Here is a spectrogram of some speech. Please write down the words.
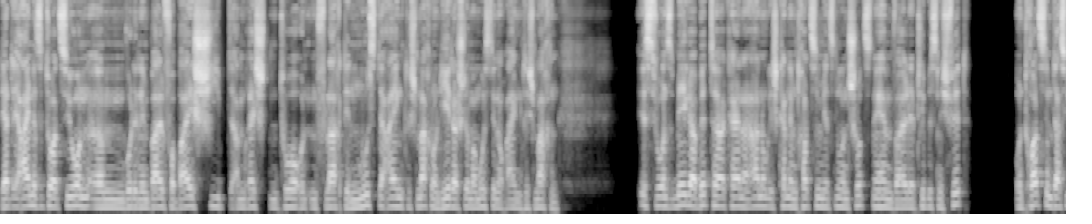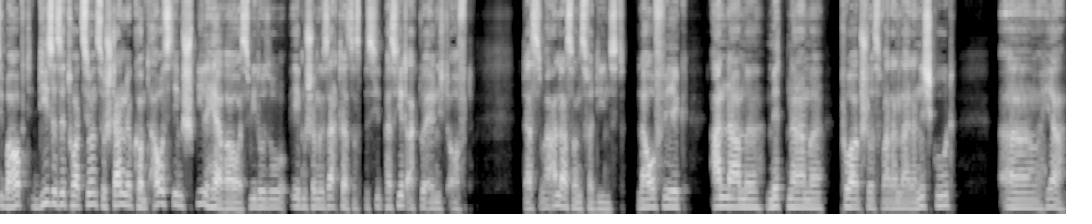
Der hat eine Situation, ähm, wo der den Ball vorbeischiebt am rechten Tor unten flach, den muss der eigentlich machen und jeder Stürmer muss den auch eigentlich machen. Ist für uns mega bitter, keine Ahnung. Ich kann dem trotzdem jetzt nur einen Schutz nehmen, weil der Typ ist nicht fit. Und trotzdem, dass überhaupt diese Situation zustande kommt, aus dem Spiel heraus, wie du so eben schon gesagt hast, das passiert aktuell nicht oft. Das war Andersons Verdienst. Laufweg, Annahme, Mitnahme, Torabschluss war dann leider nicht gut. Äh, ja,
